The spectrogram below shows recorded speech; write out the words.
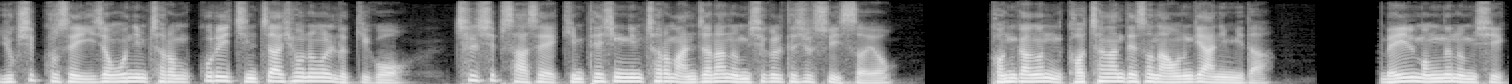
69세 이정호님처럼 꿀의 진짜 효능을 느끼고 74세 김태식님처럼 안전한 음식을 드실 수 있어요. 건강은 거창한 데서 나오는 게 아닙니다. 매일 먹는 음식,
